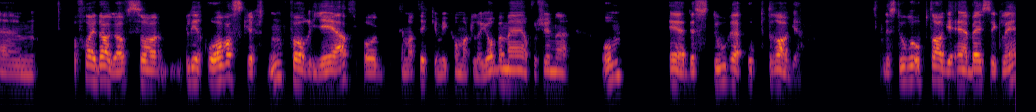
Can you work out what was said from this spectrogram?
Um, og fra i dag av så blir overskriften for JF og tematikken vi kommer til å jobbe med og forkynne om, er det store oppdraget. Det store oppdraget er basically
